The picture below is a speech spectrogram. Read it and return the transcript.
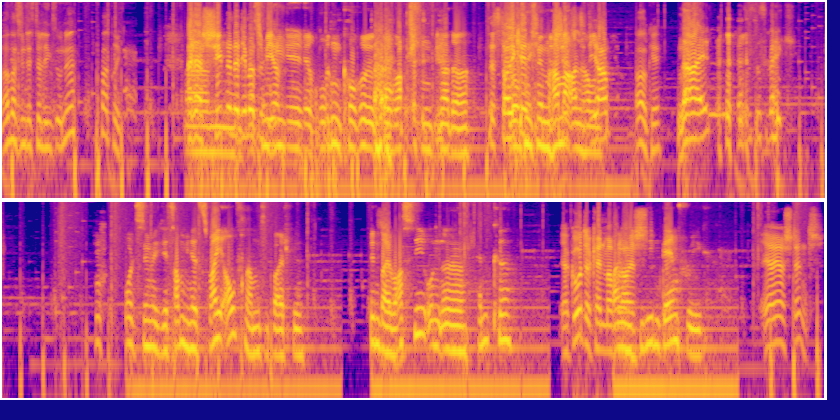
Ja, was sind das da links unten, Patrick? Alter, schieb nur nicht immer Ähm, das zu mir. Die roten Cor Corruption-Dinger da. Das Bloß Zeug nicht mit dem Hammer anhauen. Ah, okay. Nein! Jetzt ist es weg! Oh, jetzt, sind wir, jetzt haben wir hier zwei Aufnahmen zum Beispiel. Ich bin bei Rusty und äh, Hemke Ja gut, da kennen wir vielleicht. lieben Game Freak. Ja, ja, stimmt.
